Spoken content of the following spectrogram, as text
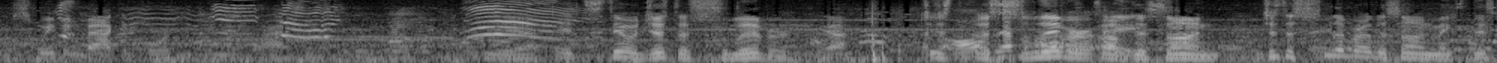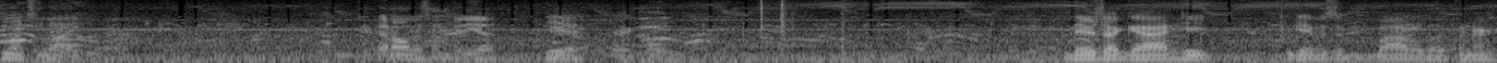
I'm sweeping back and forth between my glasses. Yeah, it's still just a sliver. Yeah. Just all- a sliver of the sun. Just a sliver of the sun makes this much light. You got all this on video? Yeah. Very cool. There's our guy. He gave us a bottle opener.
